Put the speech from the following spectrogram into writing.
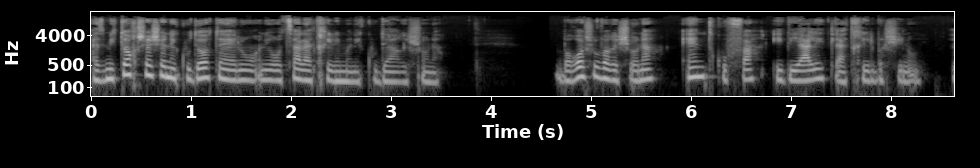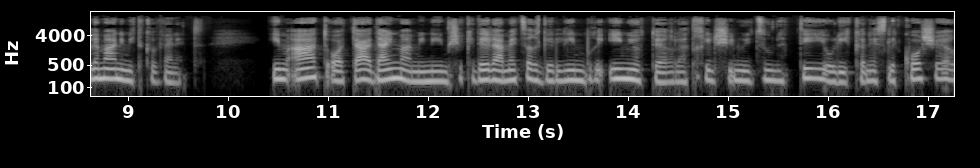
אז מתוך שש הנקודות האלו, אני רוצה להתחיל עם הנקודה הראשונה. בראש ובראשונה, אין תקופה אידיאלית להתחיל בשינוי. למה אני מתכוונת? אם את או אתה עדיין מאמינים שכדי לאמץ הרגלים בריאים יותר, להתחיל שינוי תזונתי או להיכנס לכושר,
